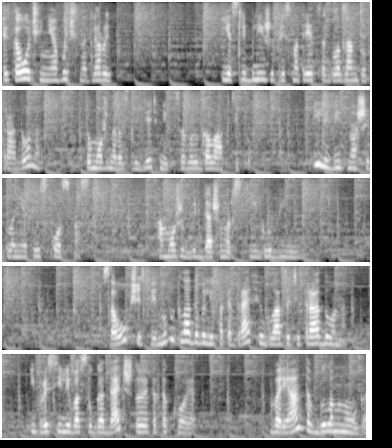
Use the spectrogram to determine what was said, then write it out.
Это очень необычно для рыб. Если ближе присмотреться к глазам тетраодона, то можно разглядеть в них целую галактику. Или вид нашей планеты из космоса. А может быть даже морские глубины. В сообществе мы выкладывали фотографию глаза тетраодона и просили вас угадать, что это такое. Вариантов было много.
